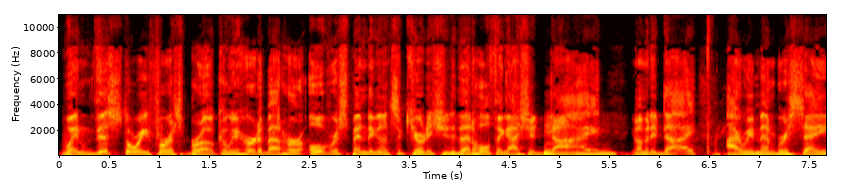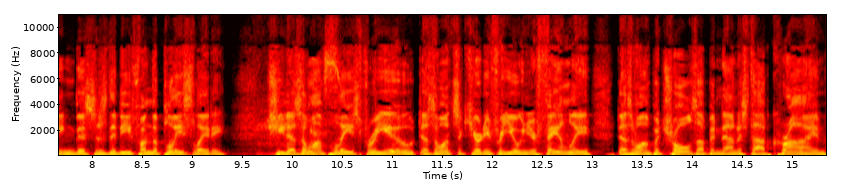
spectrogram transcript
When this story first broke and we heard about her overspending on security, she did that whole thing. I should mm-hmm. die. You want me to die? I remember saying this is the defund the police lady. She doesn't want police for you, doesn't want security for you and your family, doesn't want patrols up and down to stop crime,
